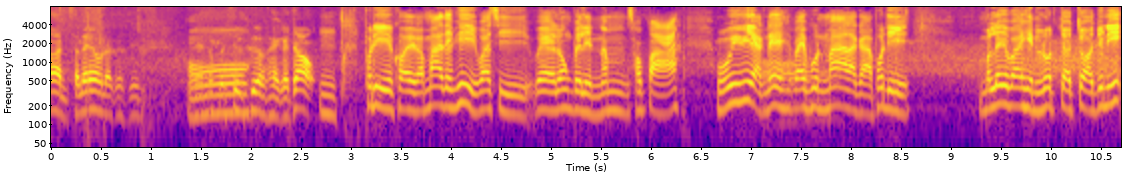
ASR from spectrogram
บ้านสะแล้วแล้วก็สิอ๋อแม่นำไปซื้อเครื่องให้กับเจ้า อืมพอดีคอยกับมาแต่พี่ว่าสิแวะลงไปเล่นน้ำเสาป่าผมมีเวียกเด้ ไปพุ่นมาแล้วก็พอดีมันเลยว่าเห็นรถจอดจอดๆอยู่นี้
